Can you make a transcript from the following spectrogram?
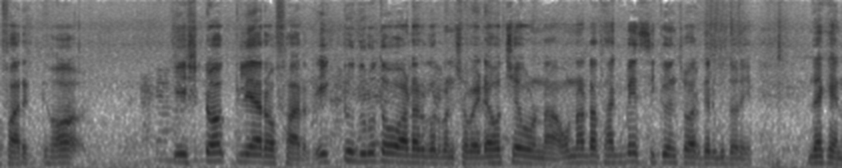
অফার স্টক ক্লিয়ার অফার একটু দ্রুত অর্ডার করবেন সবাই, এটা হচ্ছে ওড়না। ওড়নাটা থাকবে সিকোয়েন্স ওয়ার্কের ভিতরে। দেখেন,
